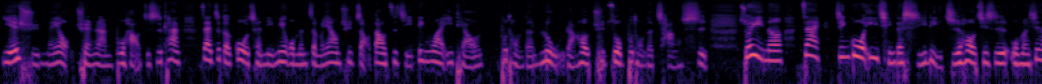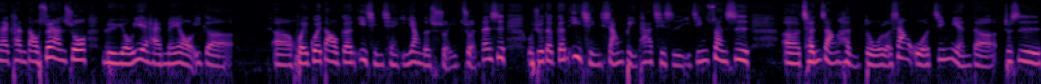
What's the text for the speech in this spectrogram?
也许没有全然不好，只是看在这个过程里面，我们怎么样去找到自己另外一条不同的路，然后去做不同的尝试。所以呢，在经过疫情的洗礼之后，其实我们现在看到，虽然说旅游业还没有一个。呃，回归到跟疫情前一样的水准，但是我觉得跟疫情相比，它其实已经算是呃成长很多了。像我今年的，就是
